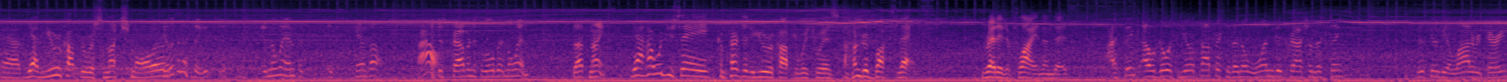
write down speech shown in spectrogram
Yeah, yeah. The Eurocopter was much smaller. look at this thing. It's, it's in the wind. It's, it's hands off. Wow. It's just crabbing just a little bit in the wind. So that's nice. Yeah. How would you say compared to the Eurocopter, which was a hundred bucks less, ready to fly than this? I think I would go with the Eurocopter because I know one good crash on this thing. There's going to be a lot of repairing.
